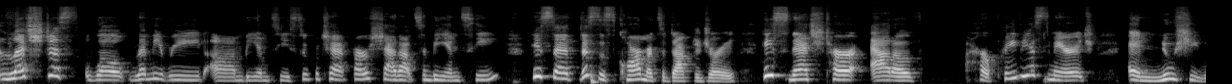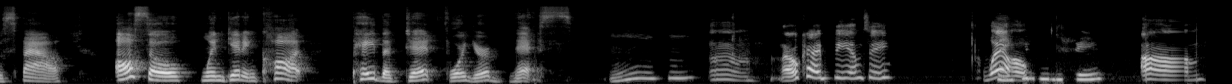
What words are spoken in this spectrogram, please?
let's just well let me read um bmt super chat first. Shout out to bmt he said this is karma to dr dre. He snatched her out of her previous marriage and knew she was foul. Also when getting caught pay the debt for your mess. Mm-hmm. mm, okay bmt well you, um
